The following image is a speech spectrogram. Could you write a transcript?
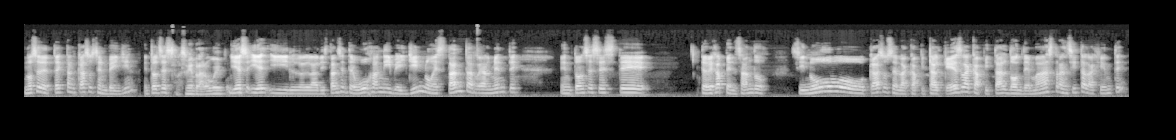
no se detectan casos en Beijing, entonces, hace bien raro, güey. porque- y, es, y, es- y la distancia entre Wuhan y Beijing no es tanta realmente, entonces este te deja pensando. Si no hubo casos en la capital, que es la capital donde más transita la gente,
